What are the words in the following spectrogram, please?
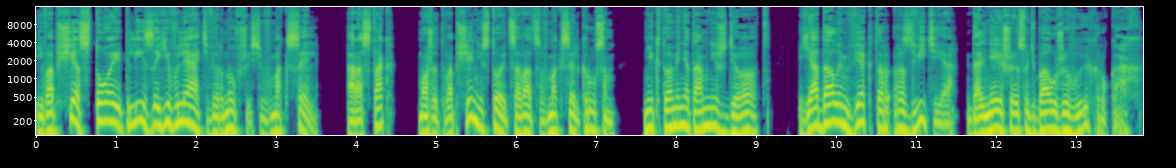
и вообще, стоит ли заявлять, вернувшись в Максель? А раз так, может, вообще не стоит соваться в Максель к русам? Никто меня там не ждет. Я дал им вектор развития, дальнейшая судьба уже в их руках.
